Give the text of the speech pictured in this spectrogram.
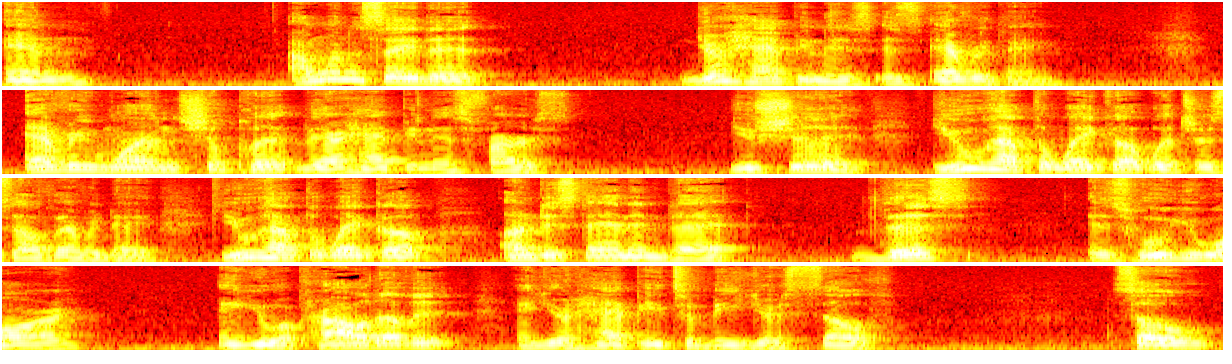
And I want to say that your happiness is everything. Everyone should put their happiness first. You should. You have to wake up with yourself every day. You have to wake up understanding that this is who you are and you are proud of it and you're happy to be yourself. So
